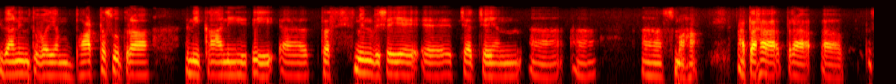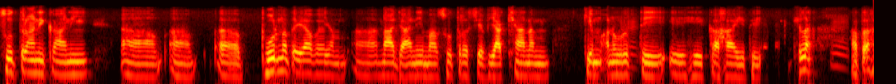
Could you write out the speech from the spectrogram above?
इदानीं तु वयं भाट्टसूत्राणि कानि इति तस्मिन् विषये चर्चयन् स्मः। अतः अत्र सूत्राणि कानि पूर्णतया वयं न जानीमः सूत्रस्य व्याख्यानं किम् अनुवृत्तिः कः इति किल? हम्म। अतः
